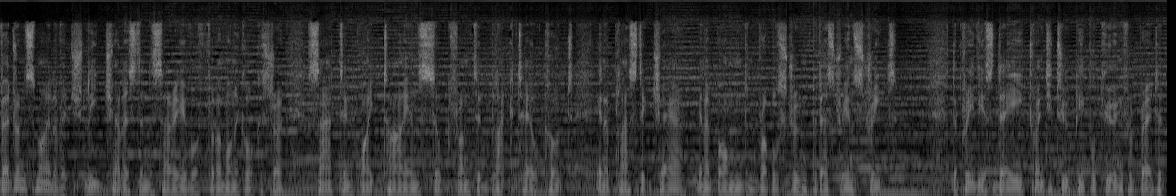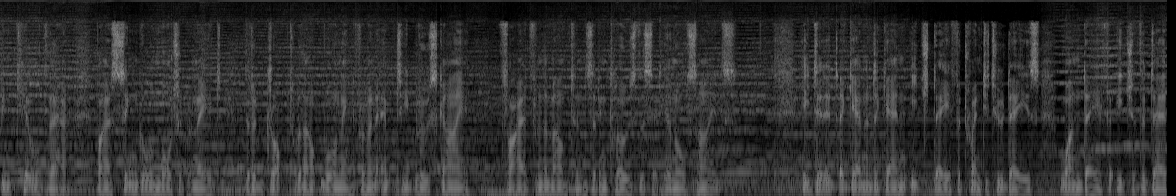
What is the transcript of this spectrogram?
Vedran Smailovic, lead cellist in the Sarajevo Philharmonic Orchestra, sat in white tie and silk-fronted black tail coat in a plastic chair in a bombed and rubble-strewn pedestrian street. The previous day, 22 people queuing for bread had been killed there by a single mortar grenade that had dropped without warning from an empty blue sky, fired from the mountains that enclosed the city on all sides. He did it again and again, each day for 22 days, one day for each of the dead,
